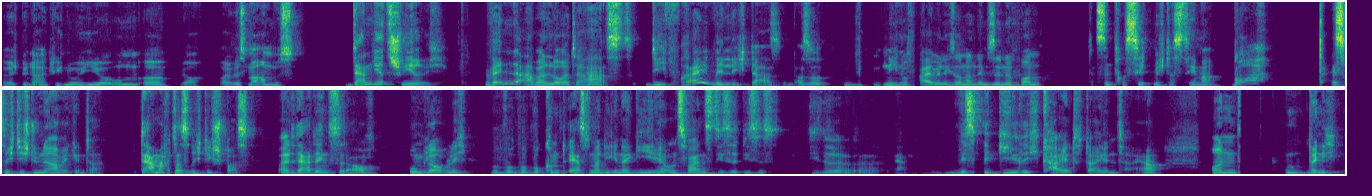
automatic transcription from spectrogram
ich bin eigentlich nur hier, um, äh, ja, weil wir es machen müssen. Dann wird es schwierig. Wenn du aber Leute hast, die freiwillig da sind, also nicht nur freiwillig, sondern im Sinne von, das interessiert mich das Thema, boah, da ist richtig Dynamik hinter. Da macht das richtig Spaß. Weil da denkst du auch, unglaublich, wo, wo, wo kommt erstmal die Energie her und zweitens diese, dieses, diese äh, ja, Wissbegierigkeit dahinter, ja. Und wenn ich,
